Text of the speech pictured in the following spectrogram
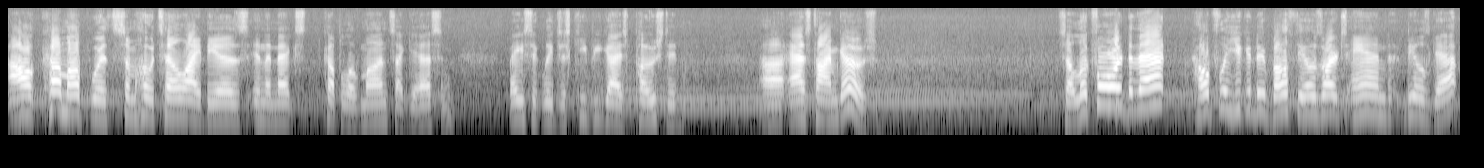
I'll come up with some hotel ideas in the next couple of months, I guess, and basically just keep you guys posted uh, as time goes. So look forward to that. Hopefully you can do both the Ozarks and Deals Gap.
